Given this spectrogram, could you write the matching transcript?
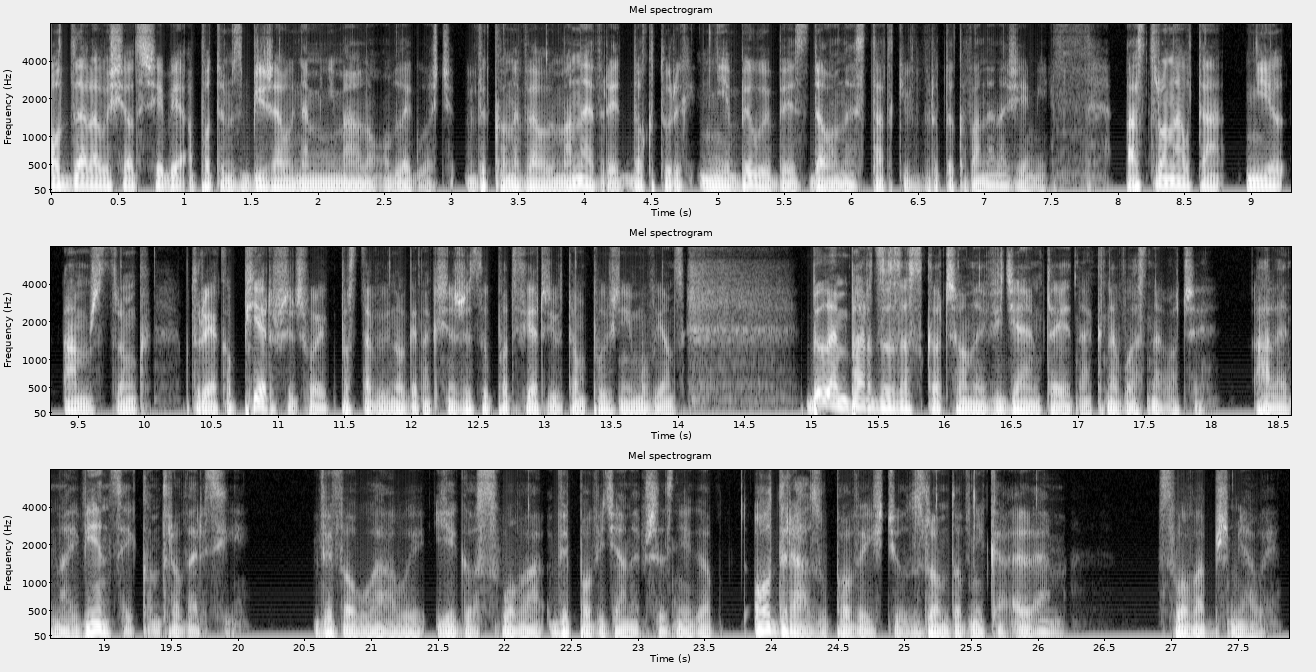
oddalały się od siebie, a potem zbliżały na minimalną odległość. Wykonywały manewry, do których nie byłyby zdolne statki wyprodukowane na Ziemi. Astronauta Neil Armstrong, który jako pierwszy człowiek postawił nogę na Księżycu, potwierdził to później mówiąc Byłem bardzo zaskoczony, widziałem to jednak na własne oczy, ale najwięcej kontrowersji wywołały jego słowa wypowiedziane przez niego od razu po wyjściu z lądownika LM. Słowa brzmiały –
